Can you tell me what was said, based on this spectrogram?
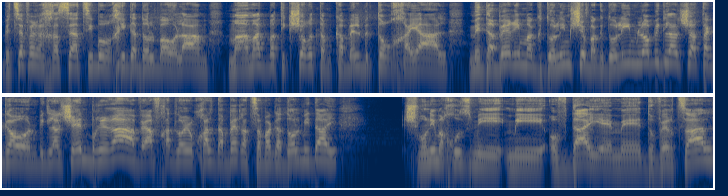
בית ספר יחסי הציבור הכי גדול בעולם, מעמד בתקשורת אתה מקבל בתור חייל, מדבר עם הגדולים שבגדולים, לא בגלל שאתה גאון, בגלל שאין ברירה ואף אחד לא יוכל לדבר, הצבא גדול מדי. 80 אחוז מ- מעובדיי הם אה, דובר צה"ל,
